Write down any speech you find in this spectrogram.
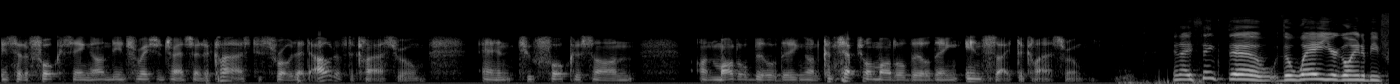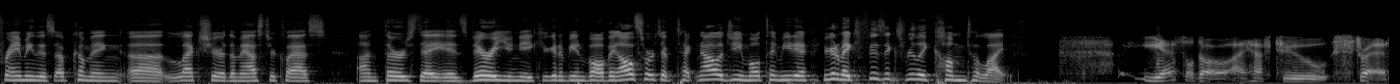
instead of focusing on the information transfer in the class, to throw that out of the classroom, and to focus on on model building, on conceptual model building inside the classroom. And I think the the way you're going to be framing this upcoming uh, lecture, the master class on Thursday, is very unique. You're going to be involving all sorts of technology, multimedia. You're going to make physics really come to life. Yes, although I have to stress,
